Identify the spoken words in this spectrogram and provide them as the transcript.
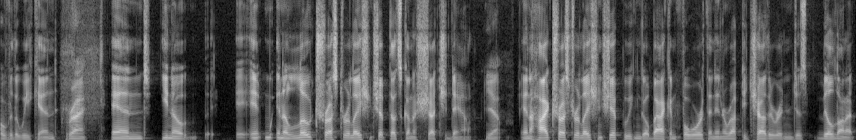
over the weekend, Right. and you know, in, in a low trust relationship, that's going to shut you down. Yep. In a high trust relationship, we can go back and forth and interrupt each other and just build on it.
